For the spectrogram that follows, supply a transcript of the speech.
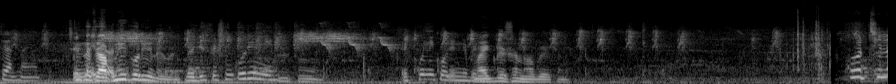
চেন্নাই আছে ঠিক আছে আপনি করিয়ে নেবেন। রেজিস্ট্রেশন করিয়ে নিন। এক্ষুনি করে নেবেন। মাইগ্রেশন হবে এখানে। করছিল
